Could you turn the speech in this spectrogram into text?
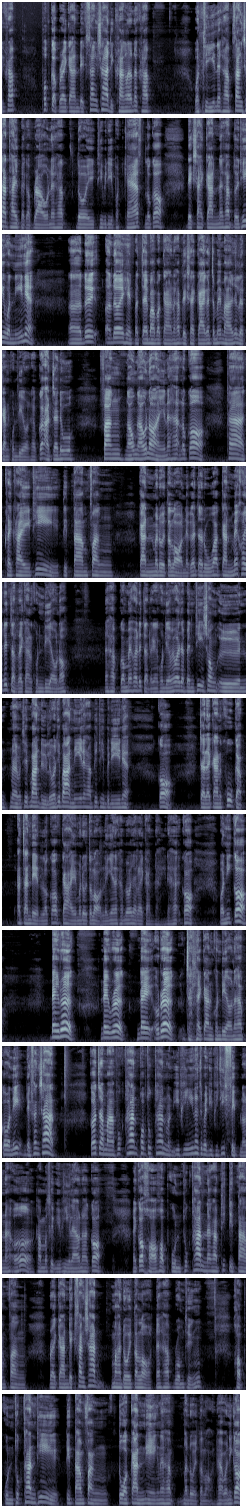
วัสดีครับ พบกับรายการเด็กสร้างชาติอีกครั้งแล้วนะครับ วันนี้นะครับสร้างชาติไทยไปกับเรานะครับ โดย TVD Podcast แล้วก็เด็กชายกันนะครับ โดยที่วันนี้เนี่ยด้วยเอ่อด้วยเหตุปัจจัยบางประการนะครับ เด็กชายกายก็จะไม่มาจะเหลือกันคนเดียวครับ ก็อาจจะดูฟังเงาเงาหน่อยนะฮะแล้วก็ถ้าใครๆที่ติดตามฟังกันมาโดยตลอดเนี่ยก็จะรู้ว่ากันไม่ค่อยได้จัดรายการคนเดียวเนาะ นะครับก็ไม่ค่อยได้จัดรายการคนเดียวไม่ว่าจะเป็นที่ช่องอื่นไม่ว่าที่บ้านอื่นหรือว่าที่บ้านนี้นะครับพี่ทีบดีเนี่ยก็จัดรายการคู่กับอาจารย์เด่น แล้วก็กายมาโดยตลอดอะไรเงี้ยนะครับ ไม่ว่าจะรายการไหนนะฮะก็วันนี้ก็ได้เลิกได้เลิกได้เลิกจัดรายการคนเดียวนะครับ ก็วันนี้เด็กสร้างชาติ ก็จะมาพบท่านพบทุกท่านวัน EP นี้น่าจะเป็น EP ที่สิบแล้วนะเออทำมาสิบ EP แล้วนะก็ก็ขอขอบคุณทุกท่านนะครับ ที่ติดตามฟัง รายการเด็กสร้างชาติมาโดยตลอดนะครับ รวมถึงขอบคุณทุกท่านที่ติดตามฟังตัวกันเองนะครับ มาโดยตลอดนะวันนี้ก็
